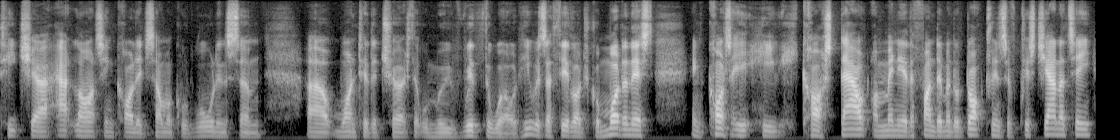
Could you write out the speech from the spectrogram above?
teacher at Lancing College, someone called Rawlinson, uh, wanted a church that would move with the world. He was a theological modernist and constantly he, he cast doubt on many of the fundamental doctrines of Christianity.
